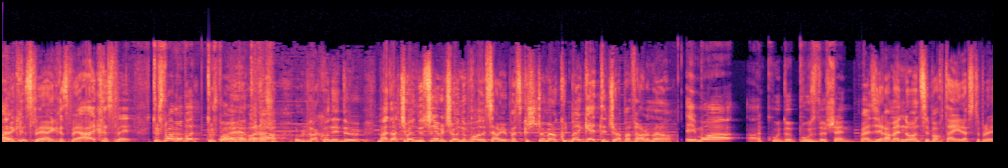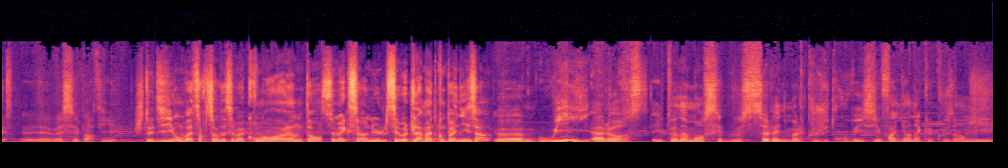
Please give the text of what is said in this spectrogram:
Avec respect, avec respect, avec respect. Touche pas à mon pote, touche pas à mon pote, voilà. attention. Oublie pas qu'on est deux. Maintenant, tu vas nous tuer, mais tu vas nous prendre au sérieux parce que je te mets un coup de baguette et tu vas pas faire le malin. Et moi, un coup de pouce de chaîne. Vas-y, un de ces portails là, s'il te plaît. Euh, bah c'est parti. Je te dis, on va sortir de ces backrooms en rien de temps. Ce mec, c'est un nul. C'est votre lama de compagnie, ça? Euh, oui, alors, étonnamment, c'est le seul animal que j'ai trouvé ici. Enfin, il y en a quelques-uns, mais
